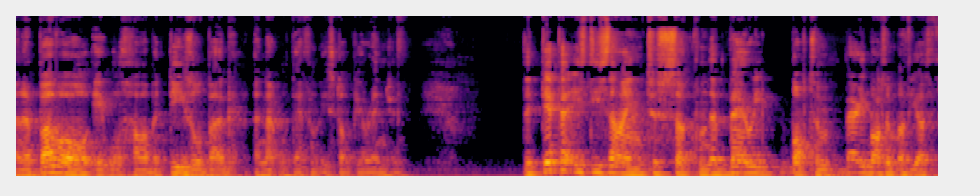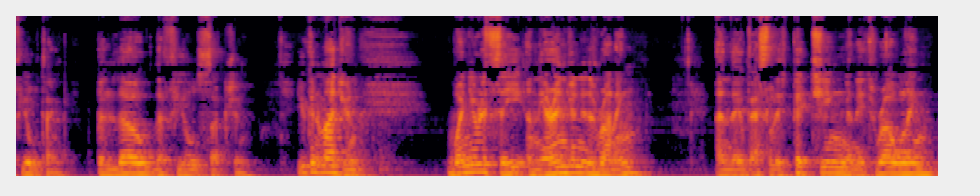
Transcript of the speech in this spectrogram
And above all, it will harbour diesel bug and that will definitely stop your engine. The dipper is designed to suck from the very bottom, very bottom of your fuel tank, below the fuel suction. You can imagine when you're at sea and your engine is running, and the vessel is pitching and it's rolling.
